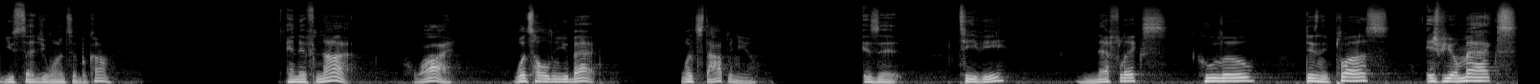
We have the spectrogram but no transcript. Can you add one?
you said you wanted to become? And if not, why? What's holding you back? What's stopping you? Is it TV, Netflix, Hulu, Disney Plus, HBO Max,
